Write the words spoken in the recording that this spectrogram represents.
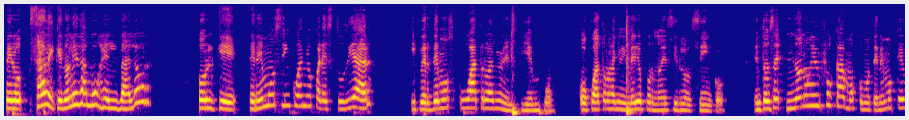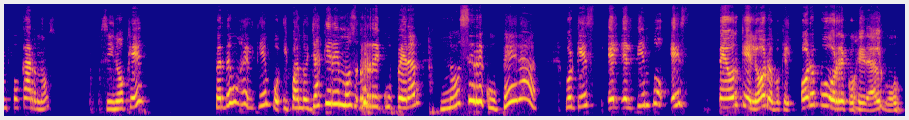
Pero sabe que no le damos el valor porque tenemos cinco años para estudiar y perdemos cuatro años en el tiempo o cuatro años y medio por no decir los cinco. Entonces no nos enfocamos como tenemos que enfocarnos, sino que perdemos el tiempo y cuando ya queremos recuperar, no se recupera porque es el, el tiempo es peor que el oro, porque el oro puedo recoger algo,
